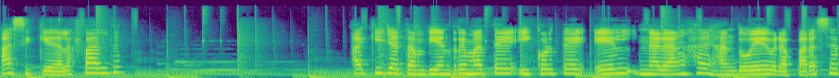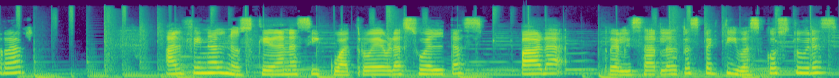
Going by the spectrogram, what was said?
Así queda la falda. Aquí ya también rematé y corté el naranja dejando hebra para cerrar. Al final nos quedan así cuatro hebras sueltas para realizar las respectivas costuras.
